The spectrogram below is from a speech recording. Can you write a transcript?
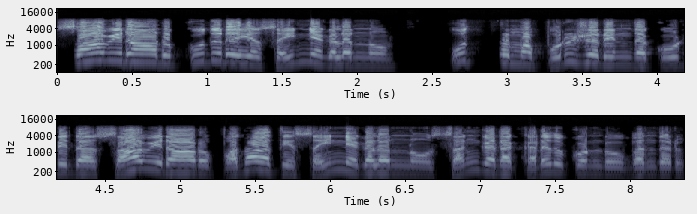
ಸಾವಿರಾರು ಕುದುರೆಯ ಸೈನ್ಯಗಳನ್ನು, ಉತ್ತಮ ಪುರುಷರಿಂದ ಕೂಡಿದ ಸಾವಿರಾರು ಪದಾತಿ ಸೈನ್ಯಗಳನ್ನು ಸಂಗಡ ಕರೆದುಕೊಂಡು ಬಂದರು.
